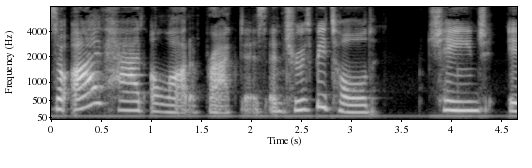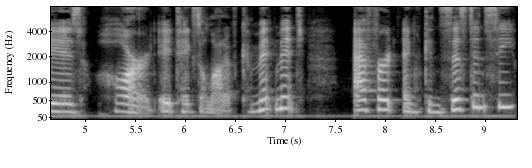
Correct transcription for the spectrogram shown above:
So I've had a lot of practice, and truth be told, change is hard. It takes a lot of commitment, effort, and consistency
